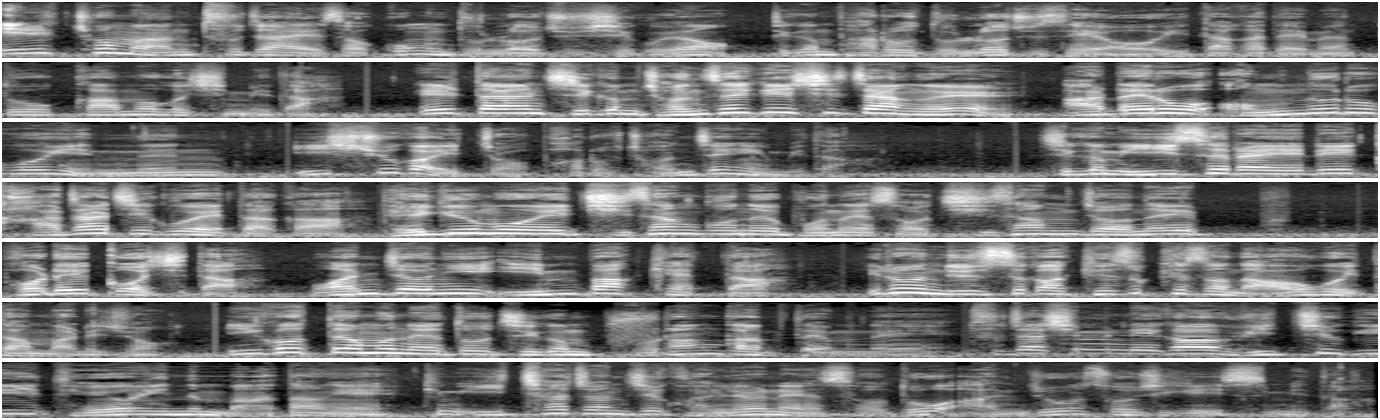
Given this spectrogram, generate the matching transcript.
1초만 투자해서 꼭 눌러주시고요. 지금 바로 눌러주세요. 이따가 되면 또 까먹으십니다. 일단 지금 전 세계 시장을 아래로 억누르고 있는 이슈가 있죠. 바로 전쟁입니다. 지금 이스라엘이 가자 지구에다가 대규모의 지상군을 보내서 지상전을 벌일 것이다. 완전히 임박했다. 이런 뉴스가 계속해서 나오고 있단 말이죠. 이것 때문에도 지금 불안감 때문에 투자 심리가 위축이 되어 있는 마당에 지금 2차 전지 관련해서도 안 좋은 소식이 있습니다.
